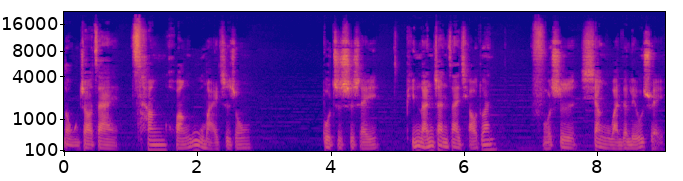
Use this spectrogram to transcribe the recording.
笼罩在。仓皇雾霾之中，不知是谁凭栏站在桥端，俯视向晚的流水，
